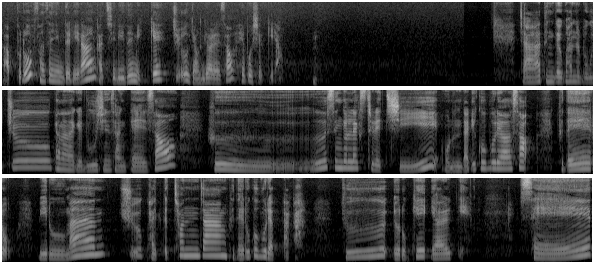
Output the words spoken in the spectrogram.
앞으로 선생님들이랑 같이 리듬 있게 쭉 연결해서 해보실게요. 자, 등 대고 하늘 보고 쭉 편안하게 누우신 상태에서 후 single leg stretch 오른다리 구부려서 그대로 위로만 쭉 발끝 천장 그대로 구부렸다가 둘 요렇게 열 개 셋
